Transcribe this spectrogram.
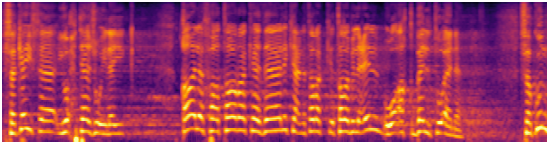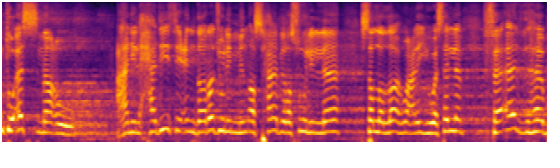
فكيف يحتاج إليك؟ قال فترك ذلك يعني ترك طلب العلم وأقبلت أنا. فكنت أسمع عن الحديث عند رجل من أصحاب رسول الله صلى الله عليه وسلم فأذهب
